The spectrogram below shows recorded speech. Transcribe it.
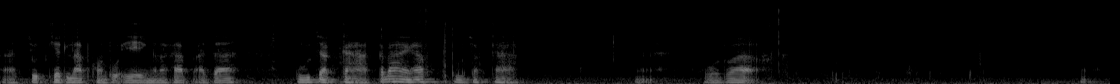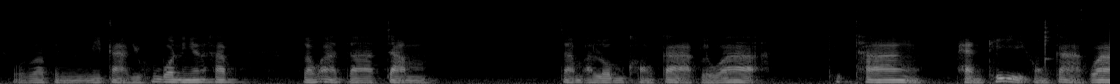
หาจุดเคล็ดลับของตัวเองนะครับ อาจจะดูจากกากก็ได้ครับดูจากกากสมมติว่า สมมติว่าเป็นมีกากอยู่ข้างบนอย่างเงี้ยนะครับ เราก็อาจจะจำจำอารมณ์ของกากหรือว่าทิศทางแผนที่ของกากว่า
